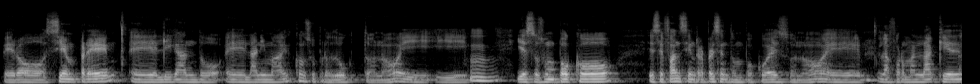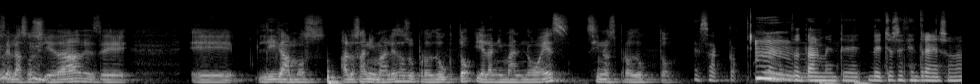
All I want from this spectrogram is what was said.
Pero siempre eh, ligando el animal con su producto, ¿no? Y, y, y esto es un poco, ese fanzine representa un poco eso, ¿no? Eh, la forma en la que desde la sociedad, desde, eh, ligamos a los animales a su producto y el animal no es, sino es producto. Exacto. Claro, totalmente. De hecho, se centra en eso, ¿no?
